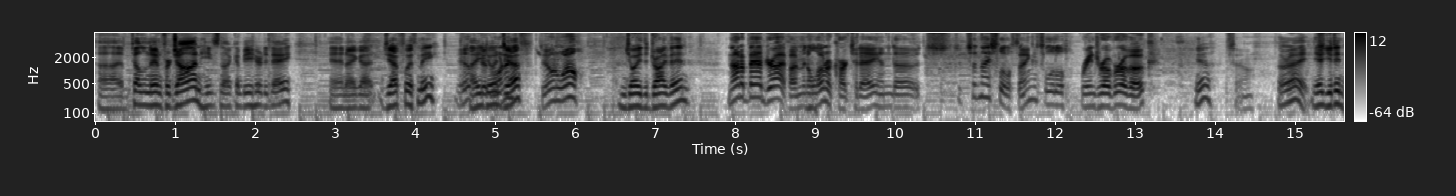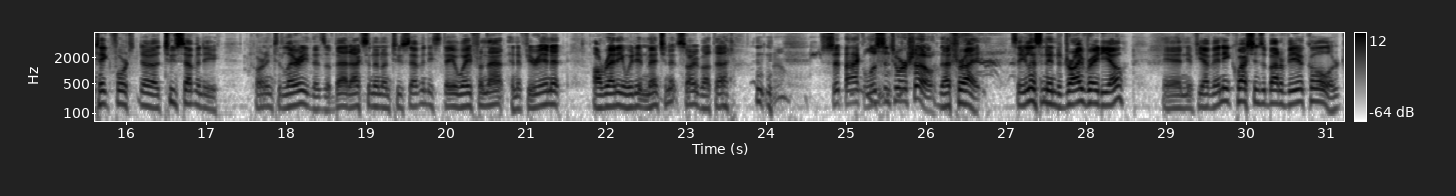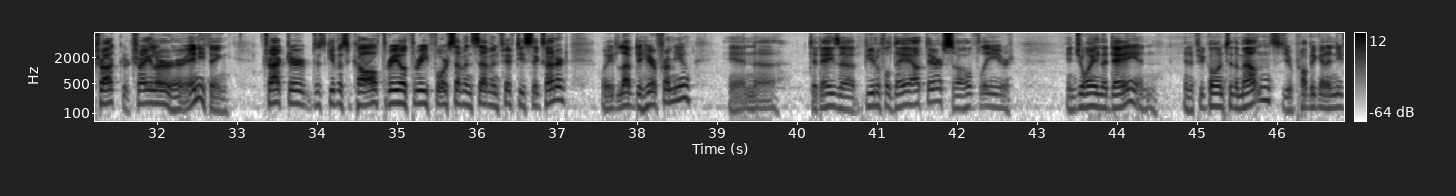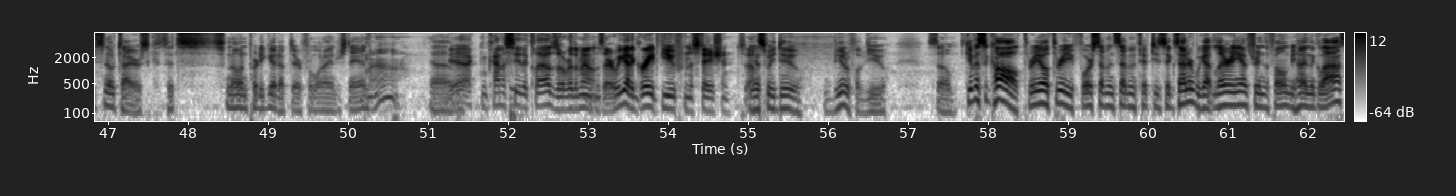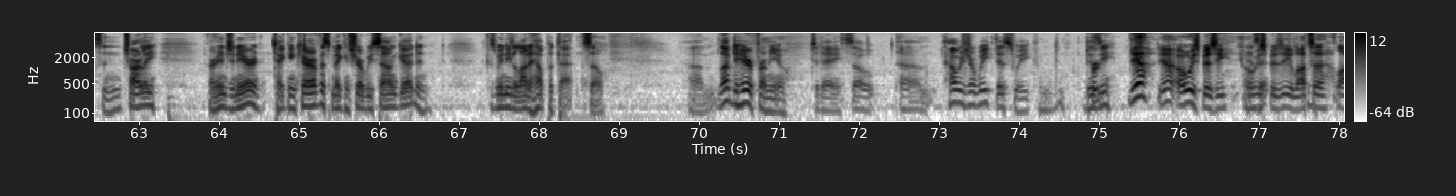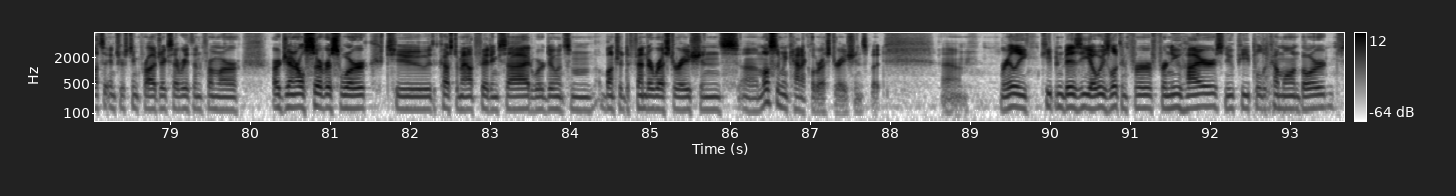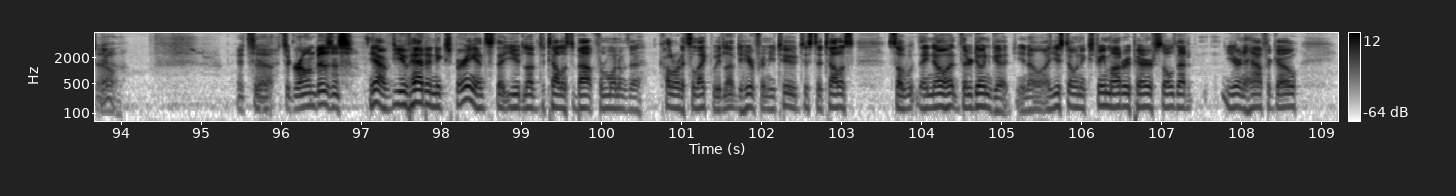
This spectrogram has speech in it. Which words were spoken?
Uh, I'm filling in for John. He's not going to be here today, and I got Jeff with me. Yep, How you doing, morning. Jeff? Doing well. Enjoyed the drive-in. Not a bad drive. I'm in a loaner car today, and uh, it's it's a nice little thing. It's a little Range Rover Evoque. Yeah. So All right. Yeah, you didn't take four, uh, 270. According to Larry, there's a bad accident on 270. Stay away from that. And if you're in it already and we didn't mention it, sorry about that. sit back, listen to our show. That's right. So you're listening to Drive Radio, and if you have any questions about a vehicle or truck or trailer or anything, tractor, just give us a call 303-477-5600. We'd love to hear from you. And uh, today's a beautiful day out there, so hopefully you're enjoying the day. And and if you're going to the mountains, you're probably going to need snow tires because it's snowing pretty good up there, from what I understand. Oh, Um, yeah, I can kind of see the clouds over the mountains there. We got a great view from the station. So Yes, we do. Beautiful view. So give us a call, 303 477 5600. We got Larry answering the phone behind the glass, and Charlie, our engineer, taking care of us, making sure we sound good, and because we need a lot of help with that. So um, love to hear from you today. So, um, how was your week this week? Busy? Yeah, yeah, always busy. Always it? busy. Lots of lots of interesting projects. Everything from our our general service work to the custom outfitting side. We're doing some a bunch of Defender restorations, uh, mostly mechanical restorations, but um, really keeping busy. Always looking for for new hires, new people to come on board. So it's Yeah. a it's a growing business. Yeah, if you've had an experience that you'd love to tell us about from one of the Colorado Select, we'd love to hear from you too, just to tell us so they know that they're doing good. You know, I used to own Extreme Auto Repair, sold that a year and a half ago,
